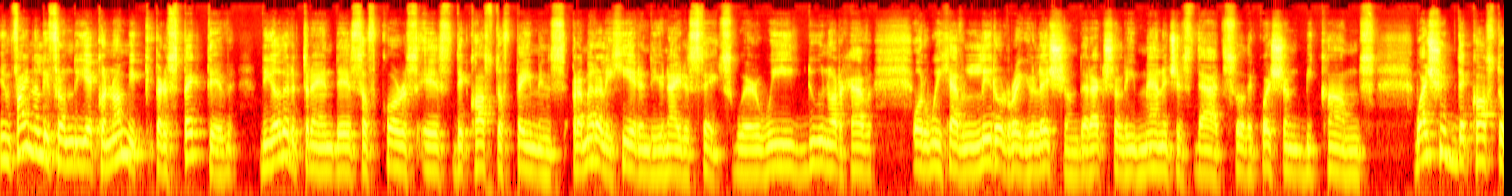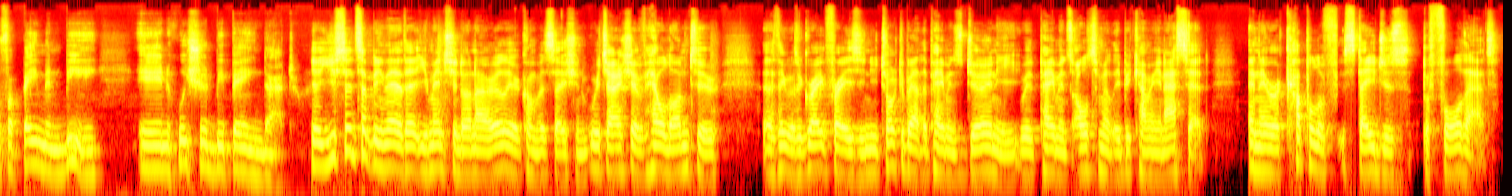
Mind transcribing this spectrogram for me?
And finally, from the economic perspective, the other trend is, of course, is the cost of payments, primarily here in the United States, where we do not have, or we have little regulation that actually manages that. So the question becomes, what should the cost of a payment be? and who should be paying that. Yeah, you said something there that you mentioned on our earlier conversation, which I actually have held on to. I think it was a great phrase. And you talked about the payments journey with payments ultimately becoming an asset. And there were a couple of stages before that.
